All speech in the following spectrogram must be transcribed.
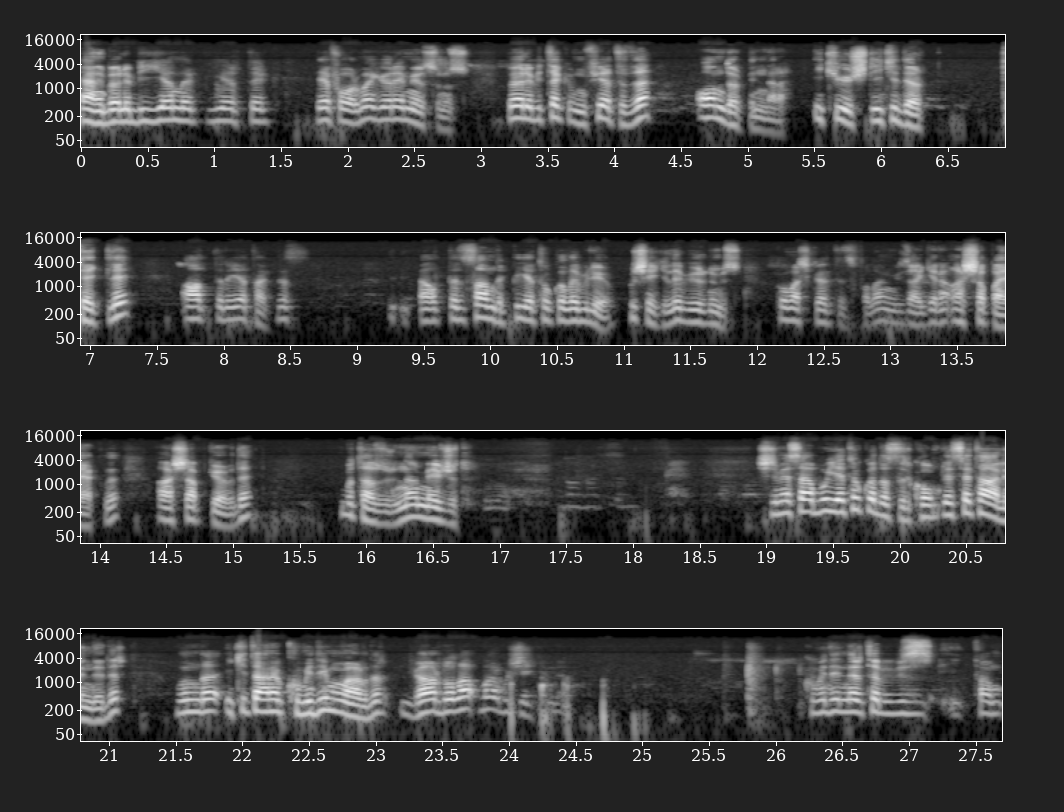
Yani böyle bir yanık, yırtık, deforma göremiyorsunuz. Böyle bir takımın fiyatı da 14 bin lira. 2 üçlü, 2 dört tekli, altları yataklı, altları sandıklı yatak olabiliyor. Bu şekilde bir ürünümüz. Kumaş kalitesi falan güzel. Gene ahşap ayaklı, ahşap gövde. Bu tarz ürünler mevcut. Şimdi mesela bu yatak odasıdır. Komple set halindedir. Bunda iki tane kumidin vardır. Gardolap var bu şekilde. Komodinleri tabii biz tam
